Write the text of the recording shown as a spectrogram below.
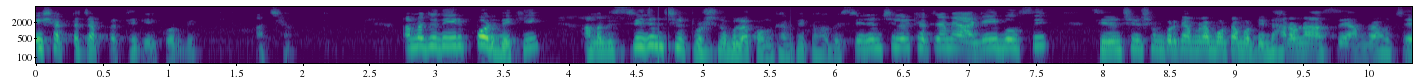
এই সাতটা চ্যাপ্টার থেকেই করবে। আচ্ছা আমরা যদি এরপর দেখি, আমাদের সৃজনশীল প্রশ্নগুলো কোনখান থেকে হবে? সৃজনশীলের ক্ষেত্রে আমি আগেই বলছি, সৃজনশীল সম্পর্কে আমরা মোটামুটি ধারণা আছে, আমরা হচ্ছে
